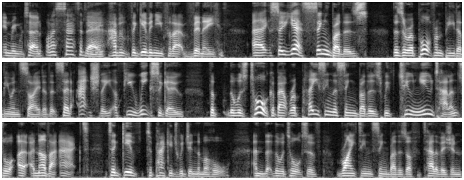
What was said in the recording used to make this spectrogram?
in-ring return on a Saturday. Yeah, haven't forgiven you for that, Vinny. Uh, so yes, Singh brothers. There's a report from PW Insider that said actually a few weeks ago the, there was talk about replacing the Singh brothers with two new talents or uh, another act to give to package with Jinder Mahal, and that there were talks of writing Singh brothers off of television,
